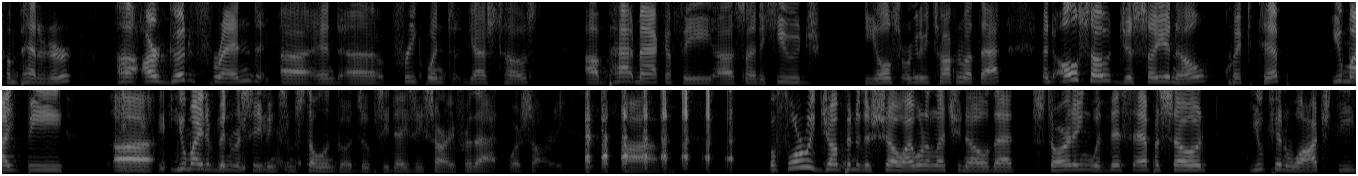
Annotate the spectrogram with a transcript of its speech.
competitor. Uh, our good friend uh, and uh, frequent guest host, um, Pat McAfee, uh, signed a huge deal, so we're gonna be talking about that. And also, just so you know, quick tip: you might be. Uh, you might have been receiving some stolen goods. Oopsie daisy. Sorry for that. We're sorry. Uh, before we jump into the show, I want to let you know that starting with this episode, you can watch the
